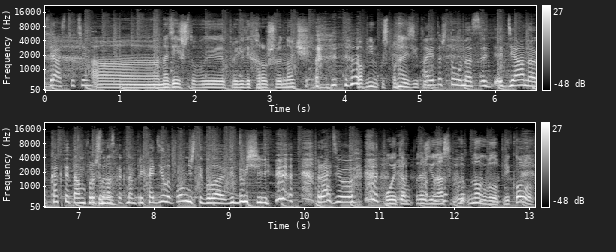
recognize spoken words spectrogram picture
Здравствуйте. А, Надеюсь, что вы провели хорошую ночь в обнимку с А паразитами. это что у нас, э, э, Диана, как ты там в прошлый Это раз, как к нам приходила, помнишь, ты была ведущей радио? Ой, там, подожди, у нас много было приколов.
